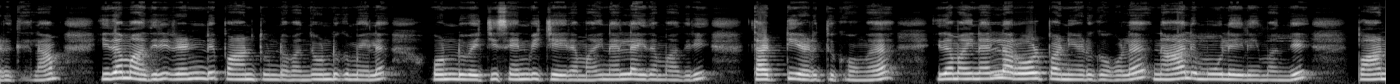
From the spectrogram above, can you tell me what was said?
எடுக்கலாம். இதை மாதிரி ரெண்டு பான் துண்டை வந்து ஒன்றுக்கு மேலே கொண்டு வச்சு சாண்ட்விச் செய்கிற மாதிரி நல்லா இதை மாதிரி தட்டி எடுத்துக்கோங்க. இதை மாதிரி நல்லா ரோல் பண்ணி எடுக்கக்குள்ள நாலு மூலையிலையும் வந்து பான்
